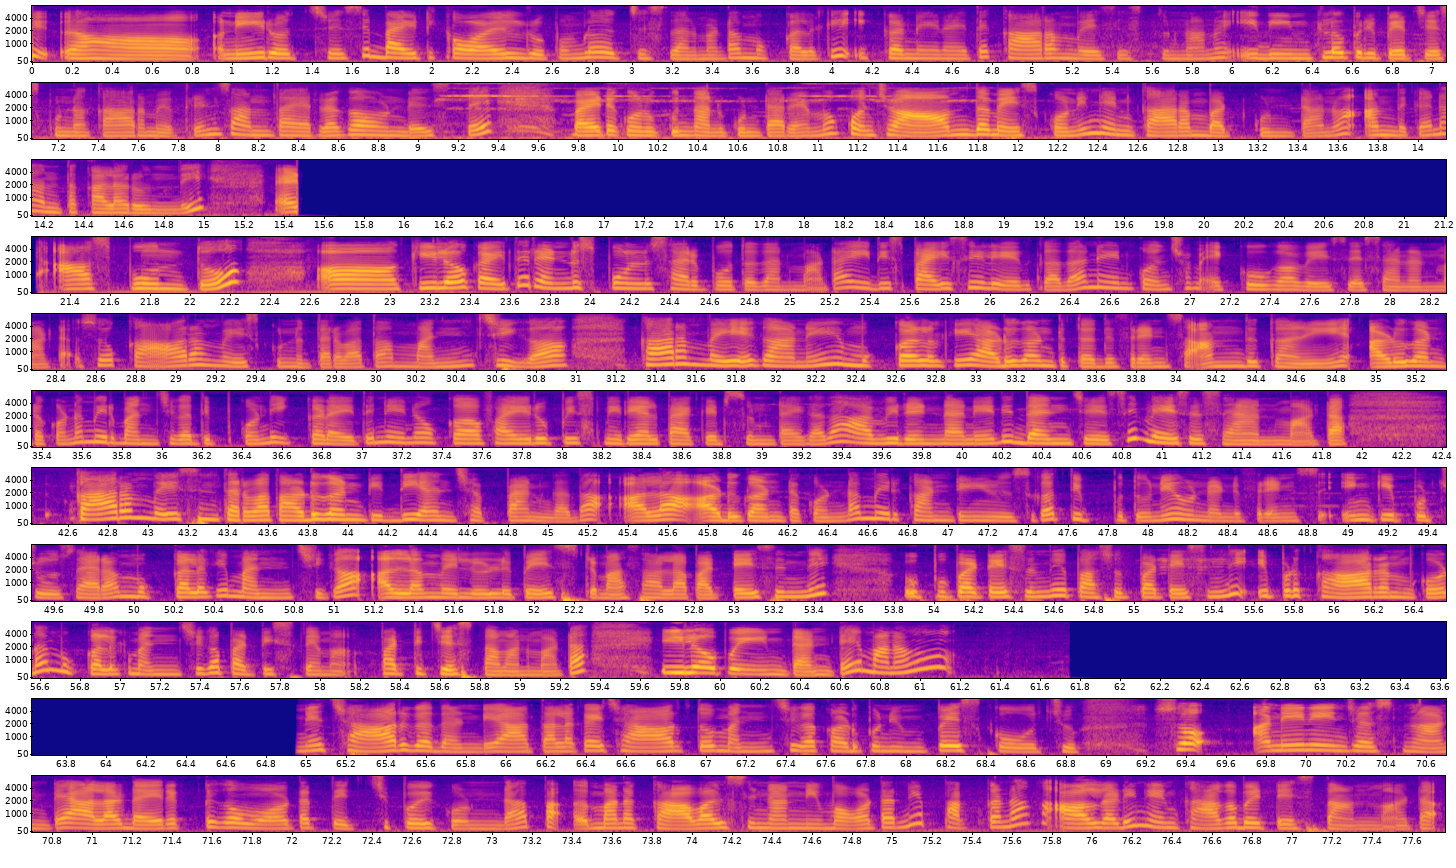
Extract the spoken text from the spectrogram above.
నీరు వచ్చేసి బయటికి ఆయిల్ రూపంలో వచ్చేస్తుంది అనమాట ముక్కలు ముక్కలకి ఇక్కడ నేనైతే కారం వేసేస్తున్నాను. ఇది ఇంట్లో ప్రిపేర్ చేసుకున్న కారమే ఫ్రెండ్స్. అంత ఎర్రగా ఉండేస్తే బయట కొనుక్కుంది అనుకుంటారేమో. కొంచెం ఆమ్దం వేసుకొని నేను కారం పట్టుకుంటాను. అందుకని అంత కలర్ ఉంది. ఆ స్పూన్తో కిలోకి అయితే రెండు స్పూన్లు సరిపోతుంది అనమాట ఇది స్పైసీ లేదు కదా నేను కొంచెం ఎక్కువగా వేసేసాను అనమాట సో కారం వేసుకున్న తర్వాత మంచిగా కారం వేయగానే ముక్కలకి అడుగంటుతుంది ఫ్రెండ్స్. అందుకని అడుగంటకుండా మీరు మంచిగా తిప్పుకోండి. ఇక్కడైతే నేను ఒక ఫైవ్ రూపీస్ మిరియాల ప్యాకెట్స్ ఉంటాయి కదా అవి రెండు అనేది దంచేసి వేసేసాను అనమాట కారం వేసిన తర్వాత అడుగంటిద్ది అని చెప్పాను కదా అలా అడుగంటకుండా మీరు కంటిన్యూస్గా తిప్పుతూనే ఉండండి ఫ్రెండ్స్ ఇంక ఇప్పుడు చూసారా ముక్కలకి మంచిగా అల్లం వెల్లుల్లి పేస్ట్ మసాలా పట్టేసింది ఉప్పు పట్టేసింది పసుపు పట్టేసింది. ఇప్పుడు కారం కూడా ముక్కలకి మంచిగా పట్టిస్తే పట్టించేస్తామన్నమాట ఈలోపు ఏంటంటే మనం చారు కదండి ఆ తలకాయ చారుతో మంచిగా కడుపు నింపేసుకోవచ్చు. సో నేనేం చేస్తున్నా అంటే అలా డైరెక్ట్గా వాటర్ తెచ్చిపోయకుండా మనకు కావాల్సినన్ని వాటర్ని పక్కన ఆల్రెడీ నేను కాగబెట్టేస్తాను అనమాట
